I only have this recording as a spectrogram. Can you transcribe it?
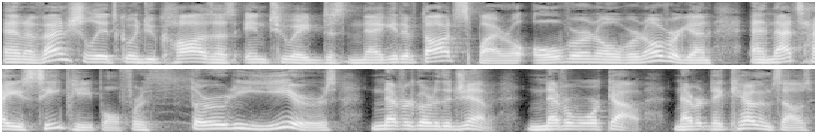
And eventually it's going to cause us into a just negative thought spiral over and over and over again. And that's how you see people for 30 years never go to the gym, never work out, never take care of themselves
